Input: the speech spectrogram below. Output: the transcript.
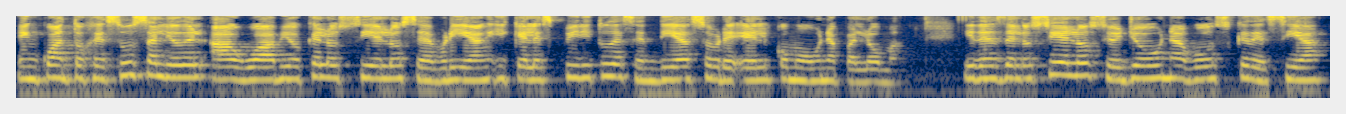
En cuanto Jesús salió del agua, vio que los cielos se abrían y que el Espíritu descendía sobre él como una paloma. Y desde los cielos se oyó una voz que decía,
